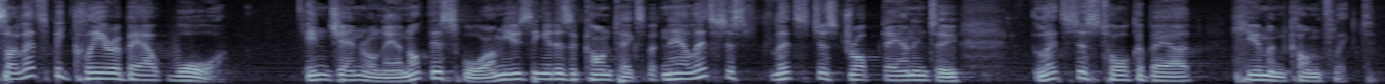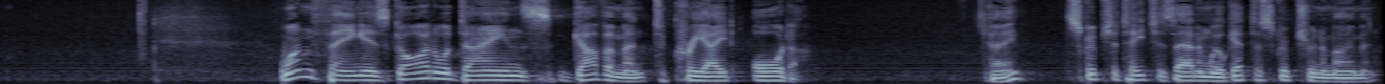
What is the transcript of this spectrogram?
So let's be clear about war in general now, not this war. I'm using it as a context, but now let's just let's just drop down into let's just talk about human conflict. One thing is God ordains government to create order. Okay? Scripture teaches that, and we'll get to Scripture in a moment.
